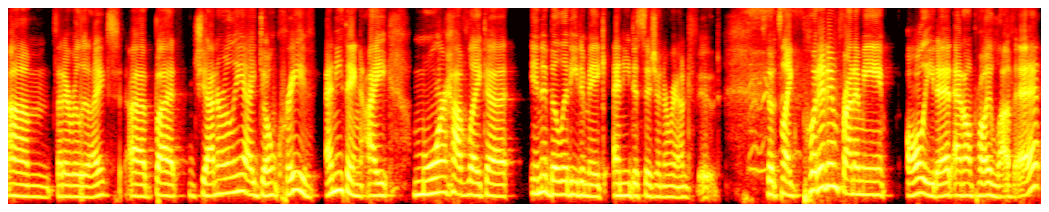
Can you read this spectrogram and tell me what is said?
um, that I really liked. Uh, but generally, I don't crave anything. I more have like a inability to make any decision around food. So it's like put it in front of me, I'll eat it, and I'll probably love it.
